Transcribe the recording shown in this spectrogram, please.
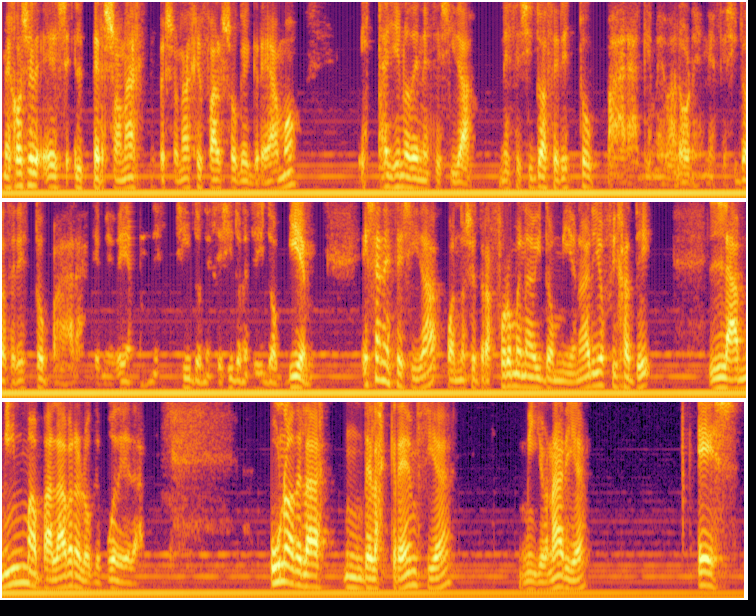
Mejor es el personaje, el personaje falso que creamos, está lleno de necesidad. Necesito hacer esto para que me valoren, necesito hacer esto para que me vean, necesito, necesito, necesito. Bien, esa necesidad, cuando se transforma en hábitos millonarios, fíjate la misma palabra lo que puede dar. Una de las, de las creencias millonarias es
